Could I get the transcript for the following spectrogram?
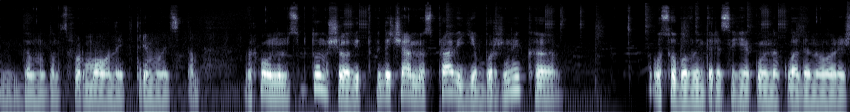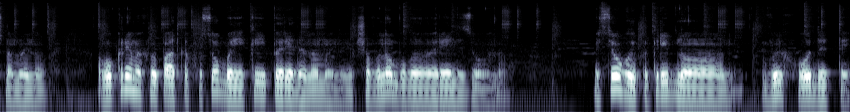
давно там сформована і підтримується там Верховним судом, що відповідачами у справі є боржник, е, особа в інтересах якої накладено арешт на майно, в окремих випадках особа, якій передано майно, якщо воно було реалізовано. Із цього і потрібно виходити.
